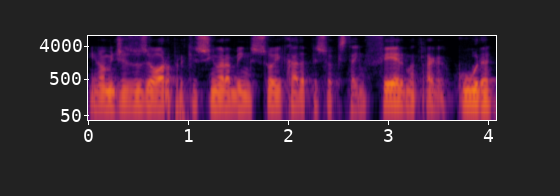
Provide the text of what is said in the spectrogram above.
Em nome de Jesus eu oro para que o Senhor abençoe cada pessoa que está enferma, traga cura,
